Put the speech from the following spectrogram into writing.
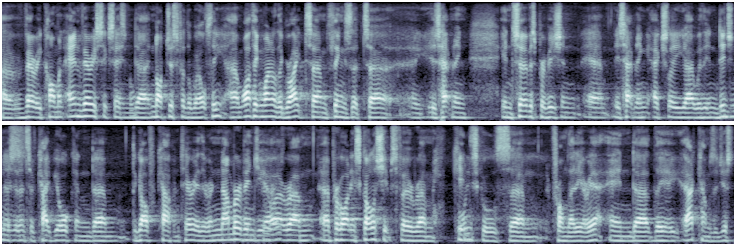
are very common and very successful, and, uh, not just for the wealthy. Um, I think one of the great um, things that uh, is happening in service provision um, is happening actually uh, with Indigenous residents of Cape York and um, the Gulf of Carpentaria. There are a number of NGOs are uh, providing scholarships for kids schools um, from that area, and uh, the outcomes are just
